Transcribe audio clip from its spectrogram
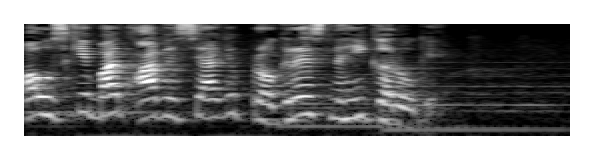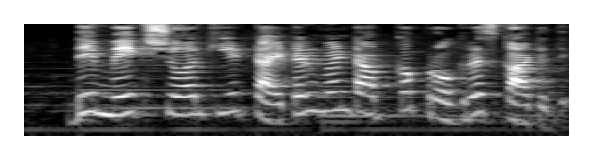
और उसके बाद आप इससे आगे प्रोग्रेस नहीं करोगे। दे मेक श्योर कि ये टाइटलमेंट आपका प्रोग्रेस काट दे।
